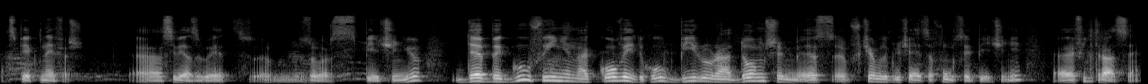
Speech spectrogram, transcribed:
аспект нефеш, э, связывает э, зор с печенью. Дебегу финина ковейд гу биру радом, э, в чем заключается функция печени? Фильтрация.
